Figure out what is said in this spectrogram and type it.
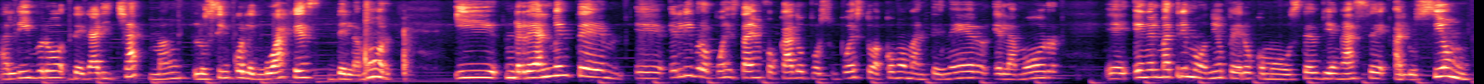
al libro de Gary Chapman, Los cinco lenguajes del amor. Y realmente eh, el libro pues está enfocado por supuesto a cómo mantener el amor eh, en el matrimonio, pero como usted bien hace alusión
